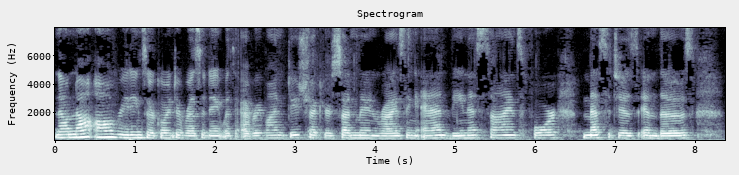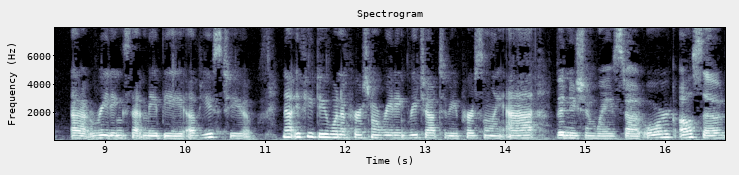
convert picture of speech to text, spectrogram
Now, not all readings are going to resonate with everyone. Do check your Sun, Moon, Rising, and Venus Signs for messages in those uh, readings that may be of use to you. Now, if you do want a personal reading, reach out to me personally at venusianways.org. Also,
